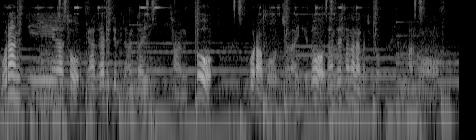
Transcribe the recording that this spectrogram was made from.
ボランティア、そう、やられてる団体さんとコラボじゃないけど、団体さんがなんかちょっと、あの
